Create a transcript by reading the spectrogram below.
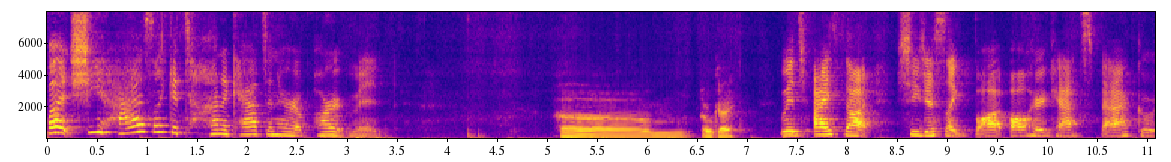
but she has like a ton of cats in her apartment, Um. Okay. which I thought she just like bought all her cats back or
